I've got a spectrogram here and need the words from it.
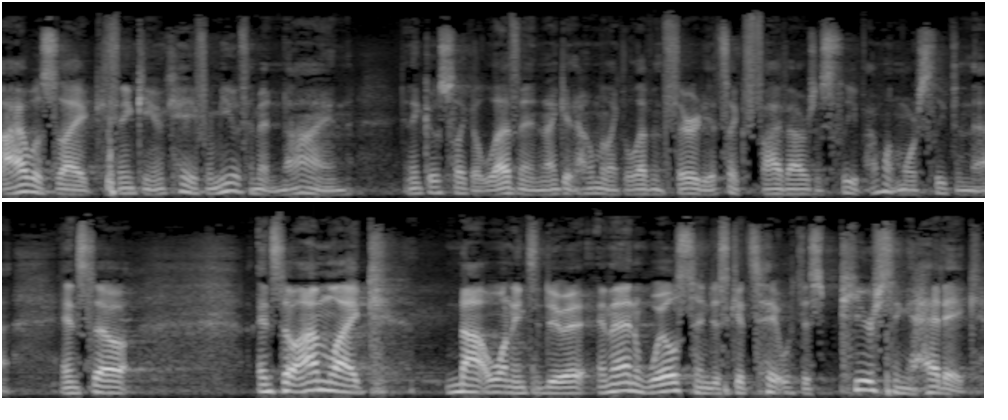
I was like thinking, okay, if we meet with him at 9 and it goes to like 11 and I get home at like 11:30, it's like 5 hours of sleep. I want more sleep than that. And so and so I'm like not wanting to do it. And then Wilson just gets hit with this piercing headache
